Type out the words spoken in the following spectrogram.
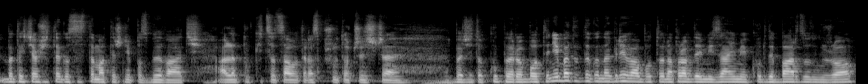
będę- chciał się tego systematycznie pozbywać, ale póki co cały teraz przód oczyszczę. Będzie to kupę roboty. Nie będę tego nagrywał, bo to naprawdę mi zajmie, kurde, bardzo dużo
